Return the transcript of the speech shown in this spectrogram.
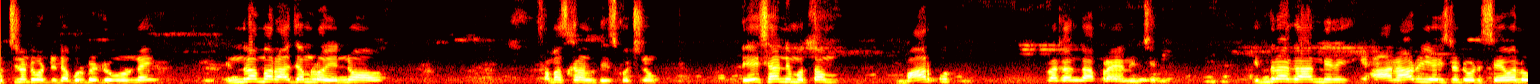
వచ్చినటువంటి డబుల్ బెడ్రూమ్లు ఉన్నాయి. ఇంద్రమ్మ రాజ్యంలో ఎన్నో సంస్కరణలు తీసుకొచ్చినాం. దేశాన్ని మొత్తం మార్పు రకంగా ప్రయాణించింది. ఇందిరాగాంధీ ఆనాడు చేసినటువంటి సేవలు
